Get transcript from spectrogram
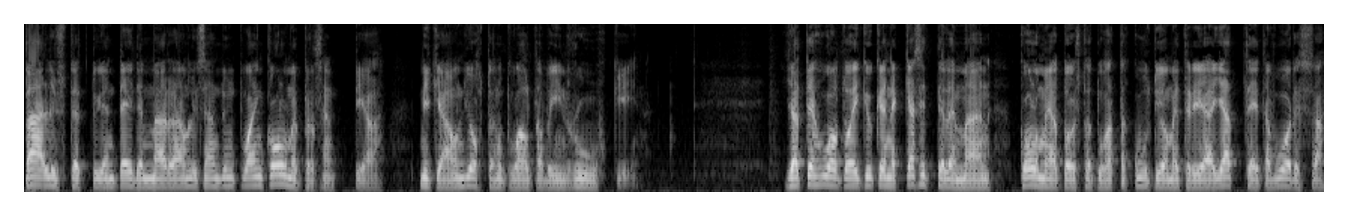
Päällystettyjen teiden määrä on lisääntynyt vain kolme prosenttia, mikä on johtanut valtaviin ruuhkiin. Jätehuolto ei kykene käsittelemään 13 000 kuutiometriä jätteitä vuodessa,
